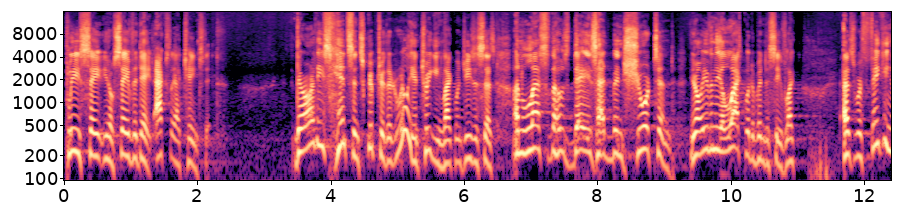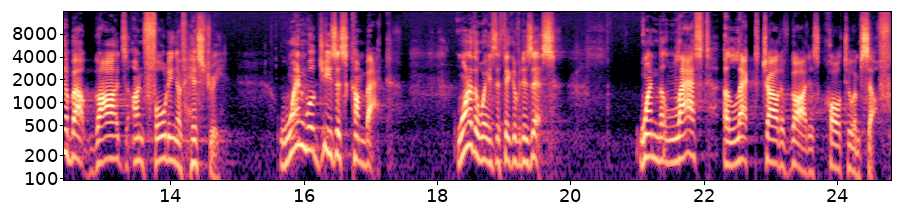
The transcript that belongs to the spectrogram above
Please say, you know, save the date. Actually, I changed it. There are these hints in Scripture that are really intriguing, like when Jesus says, unless those days had been shortened, you know, even the elect would have been deceived. Like, as we're thinking about God's unfolding of history, when will Jesus come back? One of the ways to think of it is this when the last elect child of God is called to himself.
